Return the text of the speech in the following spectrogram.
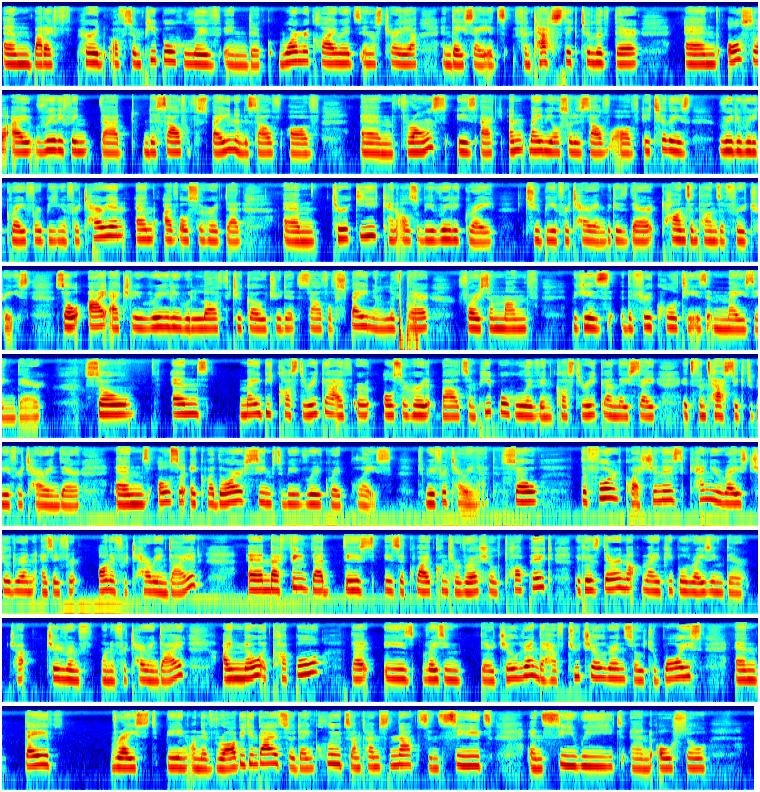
Um, but I've heard of some people who live in the warmer climates in Australia and they say it's fantastic to live there. And also, I really think that the south of Spain and the south of um, France is act and maybe also the south of Italy is really really great for being a vegetarian. And I've also heard that um, Turkey can also be really great to be a fruitarian because there are tons and tons of fruit trees. So I actually really would love to go to the south of Spain and live there for some month because the fruit quality is amazing there. So and maybe Costa Rica. I've er, also heard about some people who live in Costa Rica and they say it's fantastic to be a fruitarian there. And also Ecuador seems to be a really great place to be a fruitarian at. So the fourth question is Can you raise children as a on a fruitarian diet? And I think that this is a quite controversial topic because there are not many people raising their ch- children on a fruitarian diet. I know a couple that is raising their children. They have two children, so two boys, and they've raised being on a raw vegan diet, so they include sometimes nuts and seeds and seaweed and also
